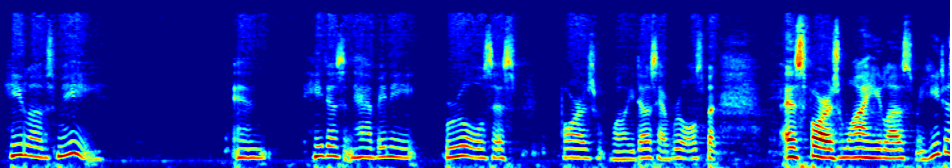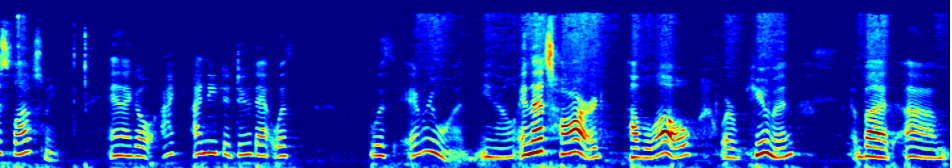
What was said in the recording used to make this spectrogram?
he loves me. And he doesn't have any rules as far as, well, he does have rules, but as far as why he loves me. He just loves me. And I go, I, I need to do that with, with everyone, you know, and that's hard. Hello, we're human, but um,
